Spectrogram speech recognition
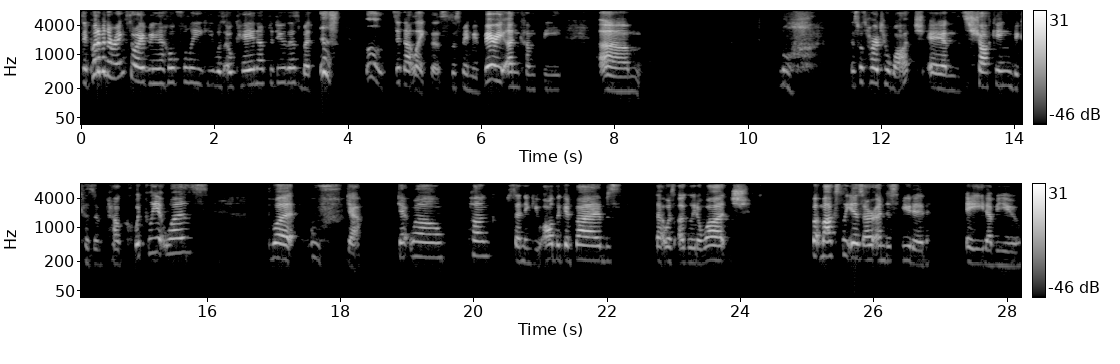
they put him in the ring, so I mean, hopefully he was okay enough to do this. But ugh, Ooh, did not like this. This made me very uncomfy. Um, this was hard to watch and shocking because of how quickly it was. But oof, yeah, get well, punk, sending you all the good vibes. That was ugly to watch. But Moxley is our undisputed AEW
